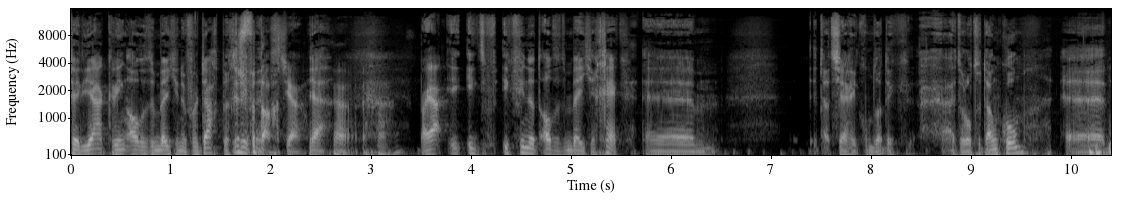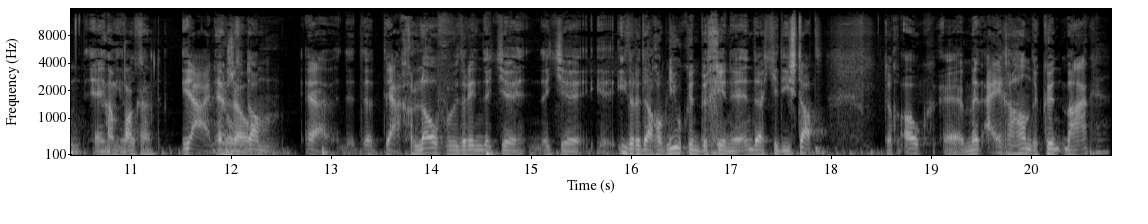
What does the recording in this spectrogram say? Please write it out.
in CDA-kring altijd een beetje een verdacht begrip. is verdacht, ja. Ja. ja. Maar ja, ik, ik, ik vind het altijd een beetje gek. Ehm, dat zeg ik omdat ik uit Rotterdam kom. En Aanpakken. Rotter- Ja, en in En. Rotterdam ja, dat- dat, ja, geloven we erin dat je, dat je iedere dag opnieuw kunt beginnen. En dat je die stad toch ook eh, met eigen handen kunt maken.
